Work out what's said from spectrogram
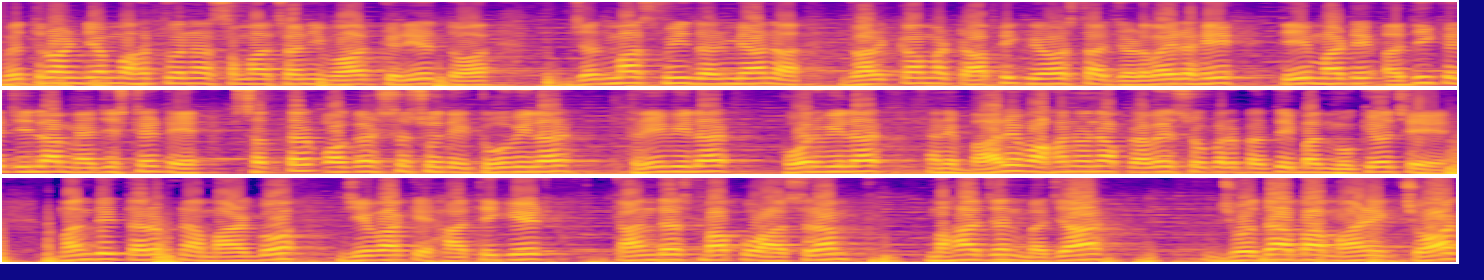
મિત્રો, અન્ય મહત્વના સમાચારની વાત કરીએ તો જન્માષ્ટમી દરમિયાન દ્વારકામાં ટ્રાફિક વ્યવસ્થા જળવાઈ રહે તે માટે અધિક જિલ્લા મેજિસ્ટ્રેટે સત્તર ઓગસ્ટ સુધી two wheeler three wheeler four wheeler અને ભારે વાહનોના પ્રવેશ ઉપર પ્રતિબંધ મૂક્યો છે. મંદિર તરફના માર્ગો જેવા કે હાથીગેટ, કાંદસ બાપુ આશ્રમ, મહાજન બજાર જોધાબા માણેક ચોક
